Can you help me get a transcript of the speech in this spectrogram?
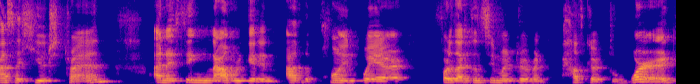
as a huge trend. And I think now we're getting at the point where for that consumer driven healthcare to work,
